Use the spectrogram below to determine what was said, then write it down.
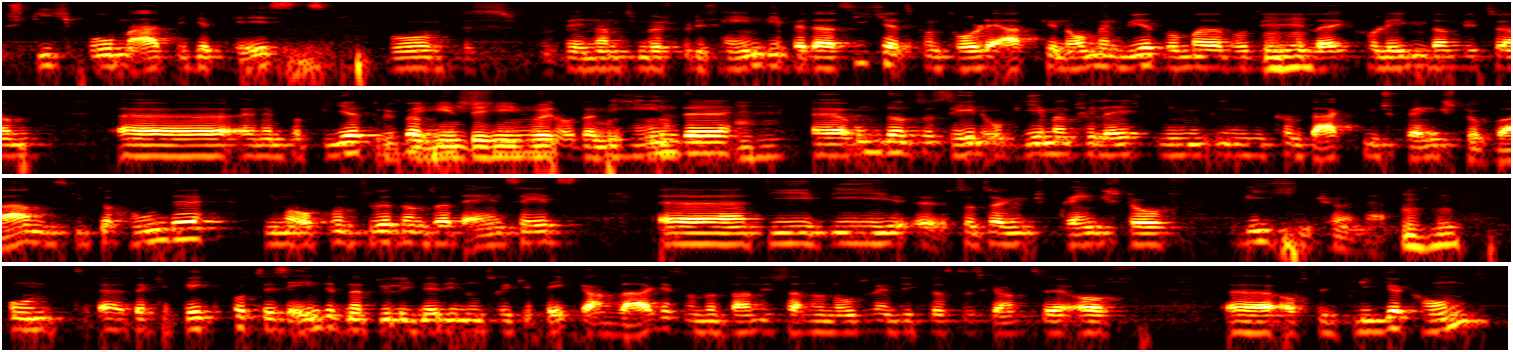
stichprobenartige Tests, wo das, wenn dann zum Beispiel das Handy bei der Sicherheitskontrolle abgenommen wird, wo, man, wo die mhm. Kollegen dann mit so einem, äh, einem Papier drüber die Hände oder die Hände, mhm. äh, um dann zu sehen, ob jemand vielleicht im, in Kontakt mit Sprengstoff war. Und es gibt auch Hunde, die man ab und zu dann dort einsetzt, äh, die, die äh, sozusagen Sprengstoff riechen können. Mhm. Und äh, der Gepäckprozess endet natürlich nicht in unserer Gepäckanlage, sondern dann ist es auch noch notwendig, dass das Ganze auf äh, auf den Flieger kommt.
